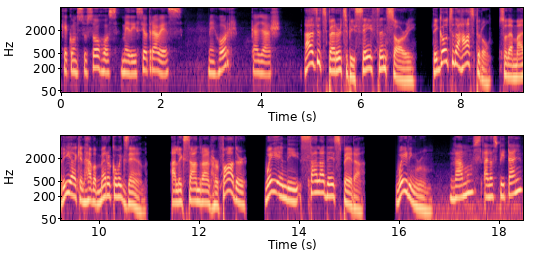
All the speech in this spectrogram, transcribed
que con sus ojos me dice otra vez, mejor callar. As it's better to be safe than sorry, they go to the hospital so that Maria can have a medical exam. Alexandra and her father wait in the sala de espera, waiting room. Vamos al hospital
